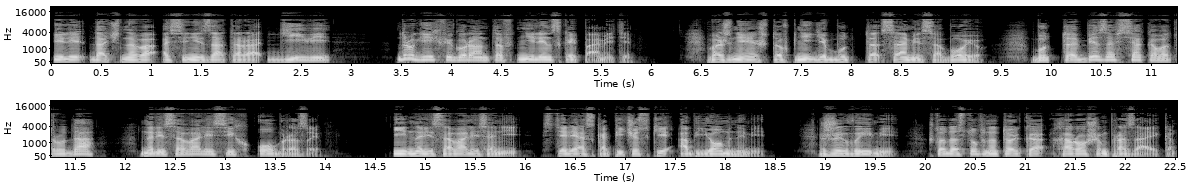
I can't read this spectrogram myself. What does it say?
или дачного осенизатора Гиви, других фигурантов Нилинской памяти. Важнее, что в книге будто сами собою, будто безо всякого труда нарисовались их образы, и нарисовались они стереоскопически объемными, живыми, что доступно только хорошим прозаикам.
